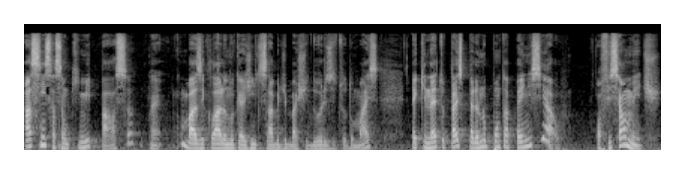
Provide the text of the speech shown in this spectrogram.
a sensação que me passa, né, com base, claro, no que a gente sabe de bastidores e tudo mais, é que Neto está esperando o pontapé inicial, oficialmente.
